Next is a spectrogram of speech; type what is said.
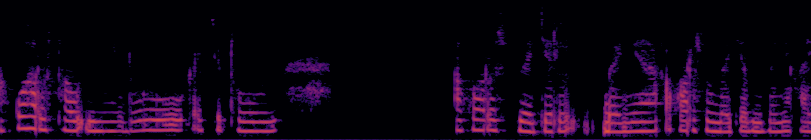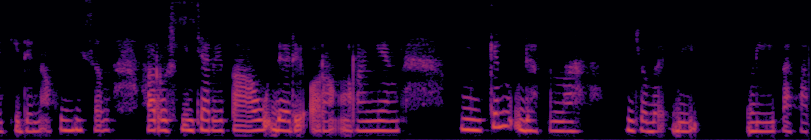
aku harus tahu ilmunya dulu kayak gitu aku harus belajar banyak aku harus membaca lebih banyak lagi dan aku bisa harus mencari tahu dari orang-orang yang mungkin udah pernah mencoba di di pasar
